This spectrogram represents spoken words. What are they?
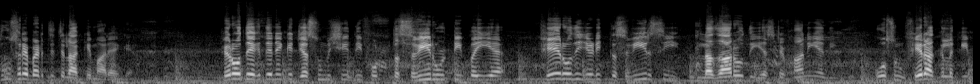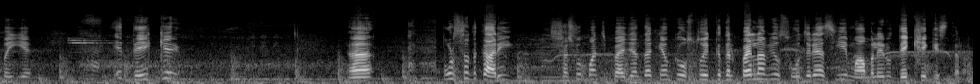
ਦੂਸਰੇ ਬੈੱਡ 'ਚ ਚਲਾ ਕੇ ਮਾਰਿਆ ਗਿਆ। ਫਿਰ ਉਹ ਦੇਖਦੇ ਨੇ ਕਿ ਜਸੂ ਮਸੀਹ ਦੀ ਫੋਟੋ ਤਸਵੀਰ ਉਲਟੀ ਪਈ ਹੈ। ਫਿਰ ਉਹਦੀ ਜਿਹੜੀ ਤਸਵੀਰ ਸੀ ਲਜ਼ਾਰੋ ਦੀ, ਸਟੇਫਾਨੀਆ ਦੀ, ਉਸ ਨੂੰ ਫਿਰ ਅੱਗ ਲੱਗੀ ਪਈ ਹੈ। ਇਹ ਦੇਖ ਕੇ ਪੁਲਿਸ ਅਧਿਕਾਰੀ ਸ਼ਸ਼ੂ ਪੰਚ ਪੈ ਜਾਂਦਾ ਕਿਉਂਕਿ ਉਸ ਤੋਂ ਇੱਕ ਦਿਨ ਪਹਿਲਾਂ ਵੀ ਉਹ ਸੋਚ ਰਿਹਾ ਸੀ ਇਹ ਮਾਮਲੇ ਨੂੰ ਦੇਖੇ ਕਿਸ ਤਰ੍ਹਾਂ।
